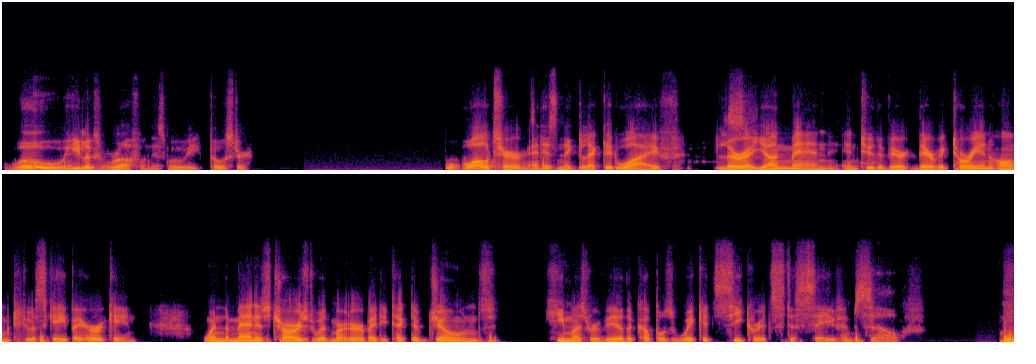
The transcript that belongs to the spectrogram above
Whoa, he looks rough on this movie poster. Walter and his neglected wife lure a young man into the, their Victorian home to escape a hurricane. When the man is charged with murder by Detective Jones, he must reveal the couple's wicked secrets to save himself.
